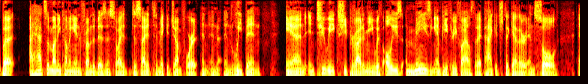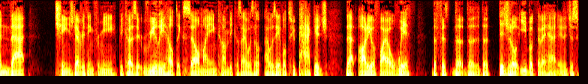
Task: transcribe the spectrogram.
but. I had some money coming in from the business, so I decided to make a jump for it and, and, and leap in and in two weeks, she provided me with all these amazing MP3 files that I packaged together and sold. And that changed everything for me because it really helped excel my income because I was I was able to package that audio file with the the the, the digital ebook that I had, and it just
